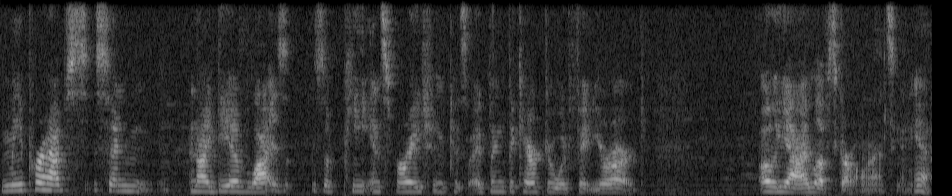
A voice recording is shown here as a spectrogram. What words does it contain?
Me perhaps send an idea of Lies of P inspiration because I think the character would fit your art. Oh yeah, I love Scarlet skin. Yeah,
